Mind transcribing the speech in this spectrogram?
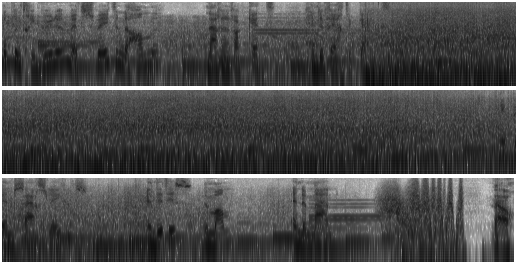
op een tribune met zwetende handen, naar een raket in de verte kijkt. Ik ben Saars Legers en dit is De Man en de Maan. Nou,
